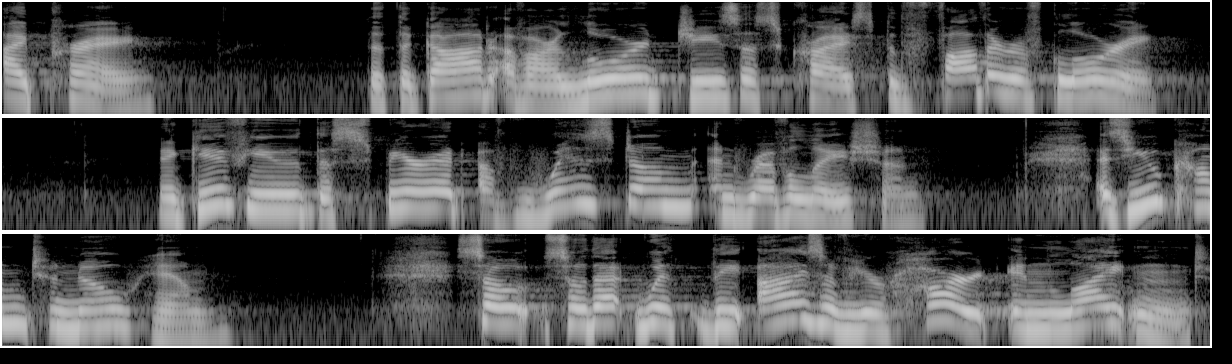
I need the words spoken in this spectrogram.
I pray that the God of our Lord Jesus Christ, the Father of glory, may give you the spirit of wisdom and revelation as you come to know him so, so that with the eyes of your heart enlightened,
